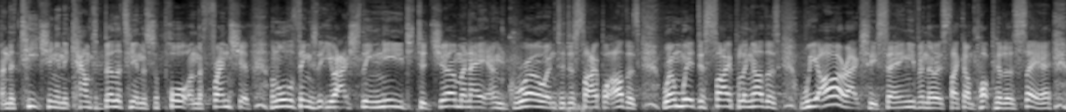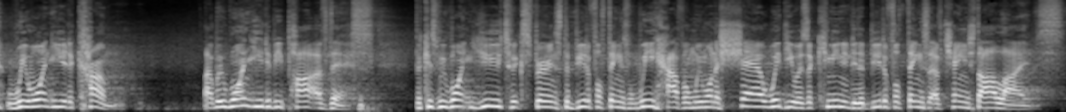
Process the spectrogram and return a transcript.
and the teaching and the accountability and the support and the friendship and all the things that you actually need to germinate and grow and to disciple others. When we're discipling others, we are actually saying, even though it's like unpopular to say it, we want you to come. Like, we want you to be part of this because we want you to experience the beautiful things we have and we want to share with you as a community the beautiful things that have changed our lives.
